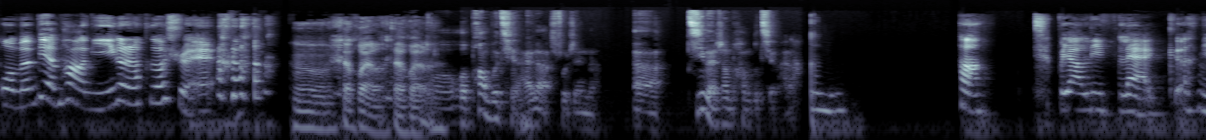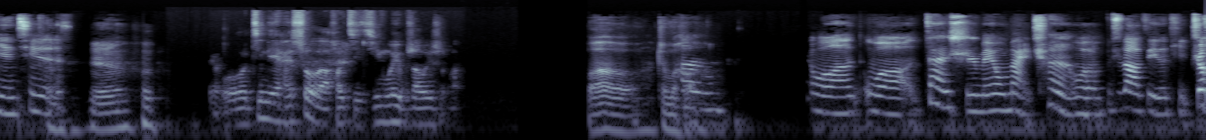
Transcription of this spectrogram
我们变胖，你一个人喝水。嗯，太坏了，太坏了。我我胖不起来了，说真的，呃，基本上胖不起来了。嗯，好，不要立 flag，年轻人。嗯，对我今年还瘦了好几斤，我也不知道为什么。哇哦，这么好。嗯，我我暂时没有买秤，我不知道自己的体重。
